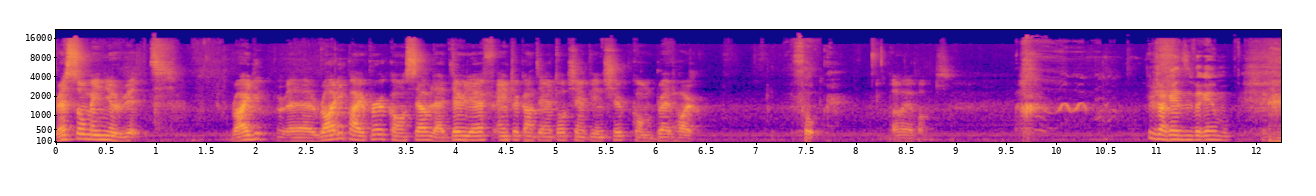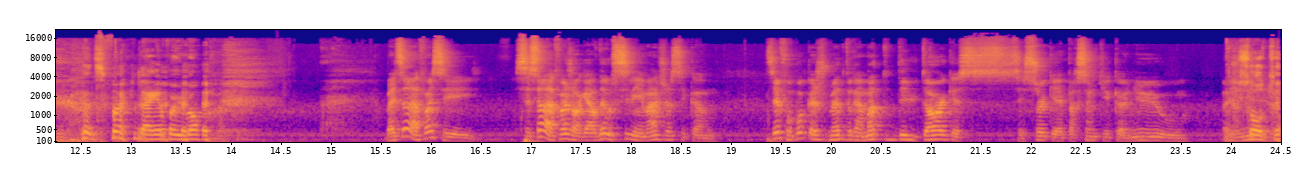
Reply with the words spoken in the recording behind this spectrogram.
WrestleMania 8. Roddy, euh, Roddy Piper conserve la WWF Intercontinental Championship contre Bret Hart. Faux. Bonne réponse. J'aurais dit vrai, moi. tu vois, je l'aurais pas eu bon. Ben, tu sais, à la fois, c'est. C'est ça, à la fois, je regardais aussi les matchs, c'est comme. Tu sais, faut pas que je mette vraiment tous des lutteurs que c'est sûr qu'il y a personne qui est connu ou. Ben, mis- Sultan,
